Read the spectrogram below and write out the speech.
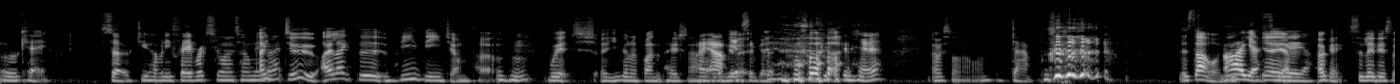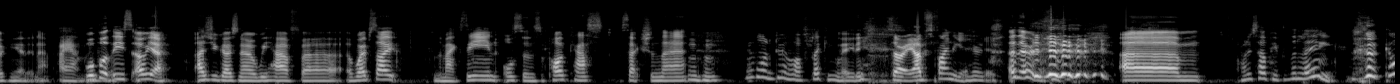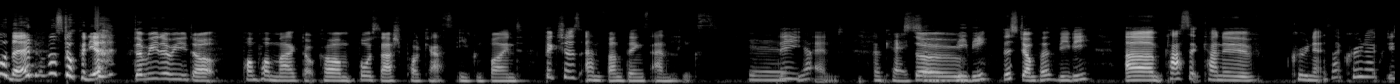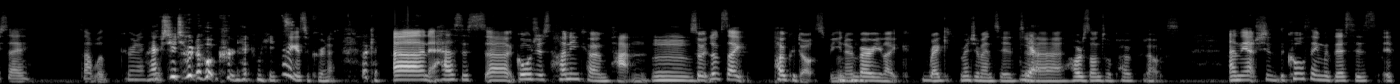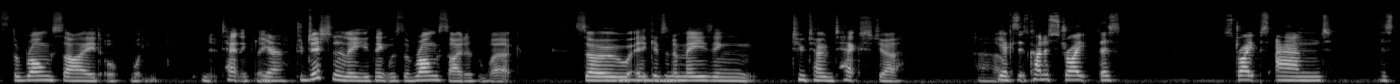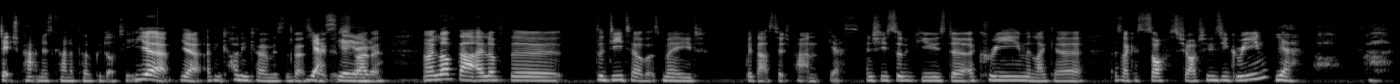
okay so do you have any favorites you want to tell me I about do. I like the Vivi jumper, mm-hmm. which uh, you're going to find the page now. i am yes i'm gonna it. so can hear oh, it's not that one. damn It's that one. Ah, yes. Yeah, yeah, Okay, so Lydia's looking at it now. I am. We'll put these. Oh yeah, as you guys know, we have uh, a website for the magazine. Also, there's a podcast section there. Mhm. There's a lot of doing a lot of flicking, lady. Sorry, I was finding it. Here it is. Oh, there it is. um, I want to tell people the link: Go on then. I'm not stopping you. www.pompommag.com forward slash podcast. You can find pictures and fun things and links. The yeah. end. Okay. So, So- Vivi. This jumper, Vivi, um, classic kind of crew neck. Is that crew neck? Would you say? That what crew neck? I actually don't know what crew neck means. I think it's a crew neck. Okay. And it has this uh, gorgeous honeycomb pattern. Mm. So it looks like polka dots, but you know, Mhm. very like reg- regimented, Yeah. uh, horizontal polka dots. And the actually the cool thing with this is it's the wrong side, or what you you know technically Yeah. traditionally you think was the wrong side of the work. So it gives Mm. an amazing two tone texture. Uh, Yeah, because it's kind of stripe. There's stripes and the stitch pattern is kind of polka dotty. Yeah, yeah. I think honeycomb is the best way Yes, to yeah, yeah, describe it. And I love that. I love the the detail that's made with that stitch pattern. Yes. And she sort of used a, a cream and like a it's like a soft chartreusey green. Yeah.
